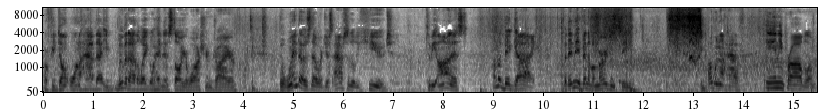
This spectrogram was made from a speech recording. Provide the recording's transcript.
Or if you don't want to have that, you move it out of the way, go ahead and install your washer and dryer. The windows though are just absolutely huge. To be honest, I'm a big guy, but in the event of emergency, I would not have any problem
